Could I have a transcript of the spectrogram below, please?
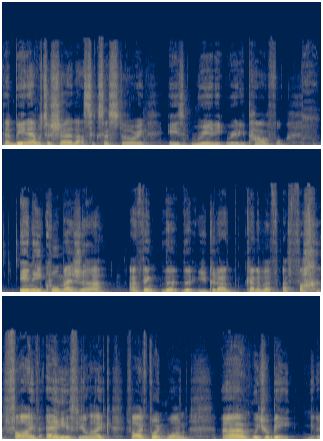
then being able to share that success story is really really powerful. In equal measure, I think that, that you could add kind of a, a five A if you like, five point one, um, which would be you know,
